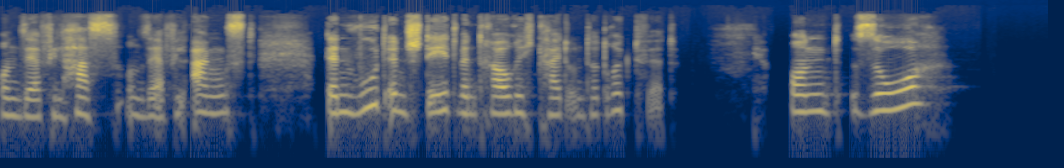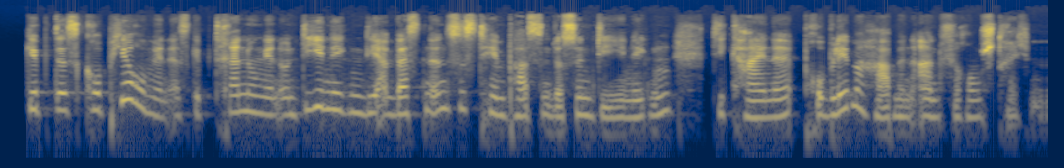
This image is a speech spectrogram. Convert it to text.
und sehr viel Hass und sehr viel Angst. Denn Wut entsteht, wenn Traurigkeit unterdrückt wird. Und so gibt es Gruppierungen, es gibt Trennungen und diejenigen, die am besten ins System passen, das sind diejenigen, die keine Probleme haben, in Anführungsstrichen.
